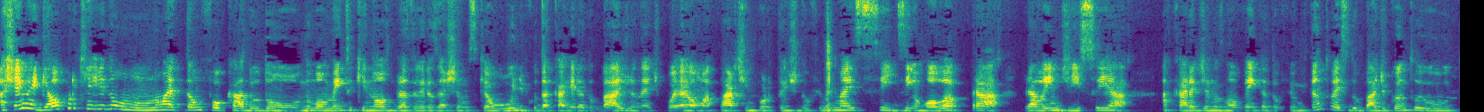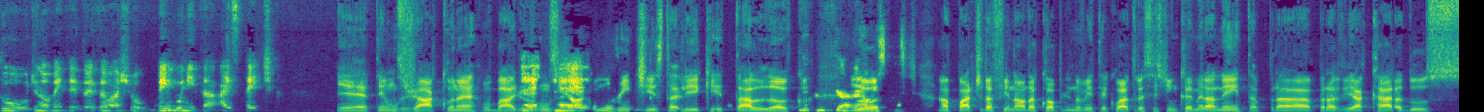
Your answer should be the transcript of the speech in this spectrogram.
achei legal porque ele não, não é tão focado no, no momento que nós brasileiros achamos que é o único da carreira do Badio, né? Tipo, é uma parte importante do filme, mas se desenrola para além disso e a, a cara de anos 90 do filme, tanto esse do Badio quanto o do de 92, eu acho bem bonita a estética. É, tem uns jaco, né? O Bádio é, uns é. jaco noventista ali que tá louco. E eu assisti, a parte da final da Copa de 94 eu assisti em câmera lenta para ver a cara dos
